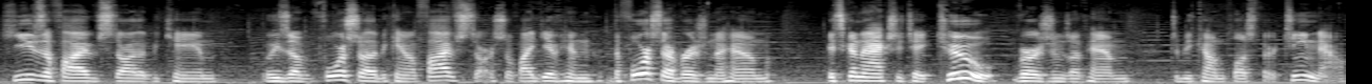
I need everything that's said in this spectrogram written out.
he's a 5-star that became, well, he's a 4-star that became a 5-star, so if I give him the 4-star version of him, it's going to actually take two versions of him to become plus 13 now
